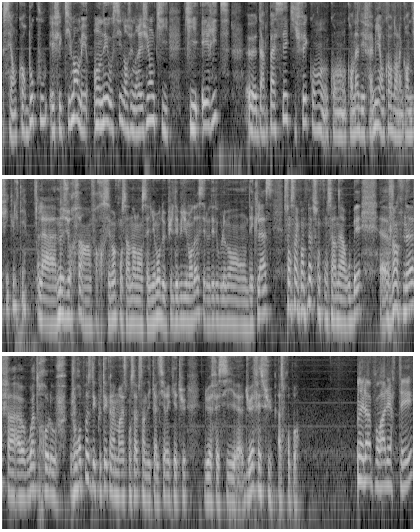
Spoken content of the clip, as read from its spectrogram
c'est encore beaucoup, effectivement, mais on est aussi dans une région qui, qui hérite euh, d'un passé qui fait qu'on qu'on a des familles encore dans la grande difficulté. La mesure phare, hein, forcément, concernant l'enseignement depuis le début du mandat, c'est le dédoublement des classes. 159 sont concernés à Roubaix, euh, 29 à, à Waterloo. Je vous propose d'écouter quand même un responsable syndical, Thierry Quétu, du FSI, euh, du FSU à ce propos. On est là pour alerter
